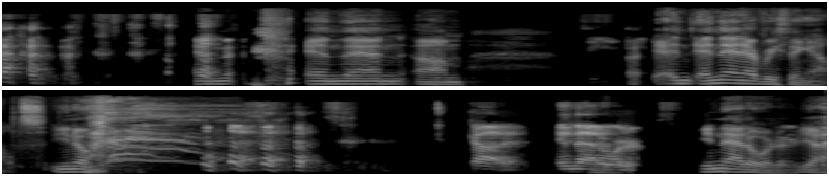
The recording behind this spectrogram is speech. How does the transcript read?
and and then um and and then everything else you know? Got it. In that order. In that order yeah.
